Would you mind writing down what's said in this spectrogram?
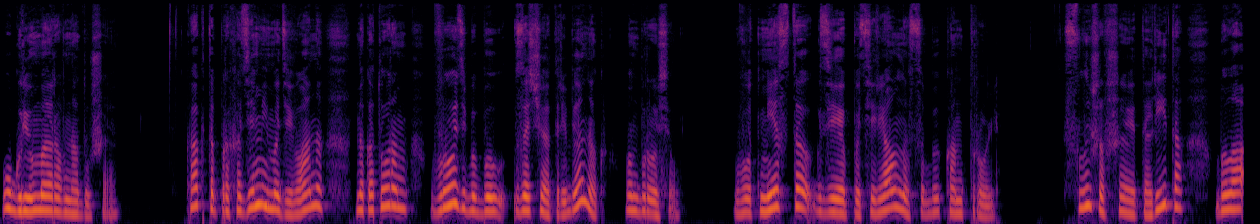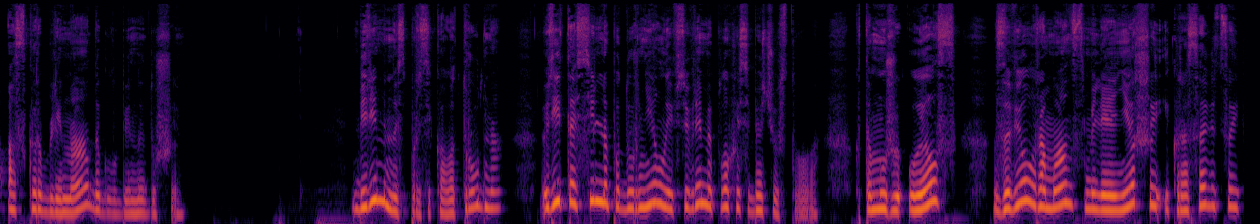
угрюмое равнодушие. Как-то, проходя мимо дивана, на котором вроде бы был зачат ребенок, он бросил. Вот место, где потерял над собой контроль. Слышавшая это Рита была оскорблена до глубины души. Беременность протекала трудно. Рита сильно подурнела и все время плохо себя чувствовала. К тому же Уэллс завел роман с миллионершей и красавицей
